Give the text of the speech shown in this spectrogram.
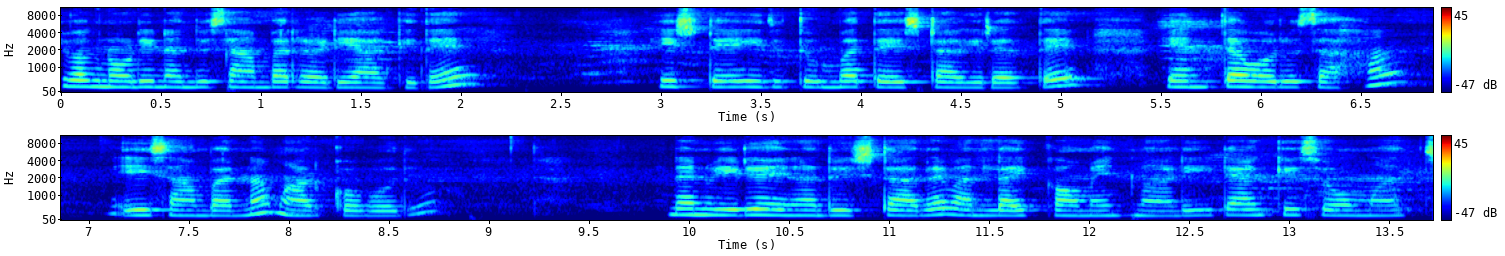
ಇವಾಗ ನೋಡಿ, ನಂದು ಸಾಂಬಾರು ರೆಡಿ ಆಗಿದೆ. ಇಷ್ಟೇ, ಇದು ತುಂಬ ಟೇಸ್ಟಾಗಿರುತ್ತೆ ಎಂಥವರು ಸಹ ಈ ಸಾಂಬಾರನ್ನ ಮಾಡ್ಕೋಬೋದು. ನನ್ನ ವಿಡಿಯೋ ಏನಾದರೂ ಇಷ್ಟ ಆದರೆ ಒಂದು ಲೈಕ್, ಕಾಮೆಂಟ್ ಮಾಡಿ. Thank you so much.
